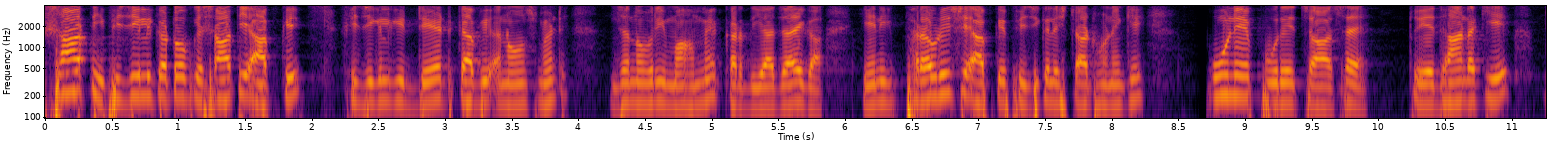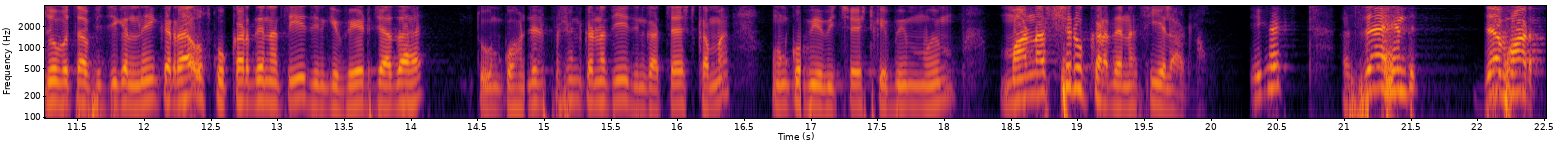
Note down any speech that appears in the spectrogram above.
साथ ही फिजिकली कट ऑफ़ के साथ ही आपके फ़िज़िकल की डेट का भी अनाउंसमेंट जनवरी माह में कर दिया जाएगा। यानी फरवरी से आपके फ़िज़िकल स्टार्ट होने के पूरे पूरे चांस है। तो ये ध्यान रखिए, जो बच्चा फ़िज़िकल नहीं कर रहा है, उसको कर देना चाहिए। जिनकी वेट ज़्यादा है तो उनको 100 परसेंट करना चाहिए। जिनका चेस्ट कम है, उनको भी अभी चेस्ट के भी मारना शुरू कर देना चाहिए लाडलो। ठीक है? जय हिंद, जय भारत।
